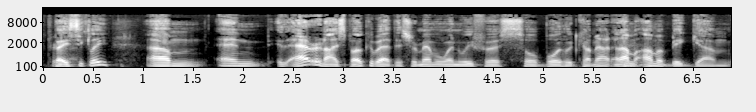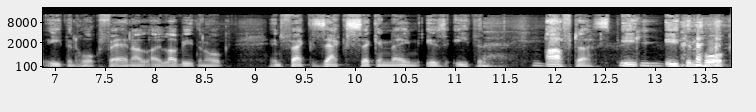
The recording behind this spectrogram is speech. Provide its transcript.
basically. Um, and Aaron and I spoke about this. Remember when we first saw Boyhood come out? And I'm I'm a big um, Ethan Hawke fan. I, I love Ethan Hawke. In fact, Zach's second name is Ethan. After Spooky. Ethan Hawke,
